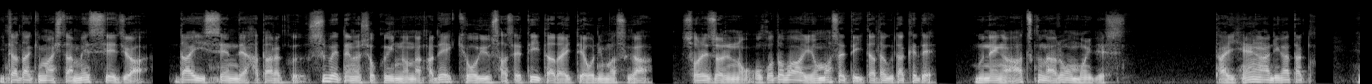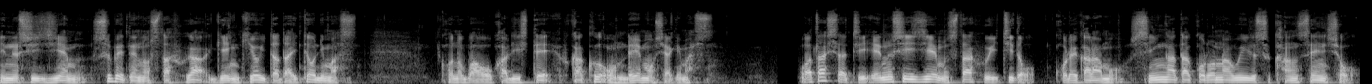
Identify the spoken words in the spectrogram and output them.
いただきましたメッセージは第一線で働くすべての職員の中で共有させていただいておりますが、それぞれのお言葉を読ませていただくだけで胸が熱くなる思いです。大変ありがたく NCGM すべてのスタッフが元気をいただいております。この場をお借りして深く御礼申し上げます。私たち NCGM スタッフ一同、これからも新型コロナウイルス感染症、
